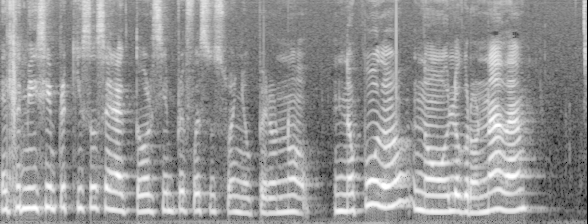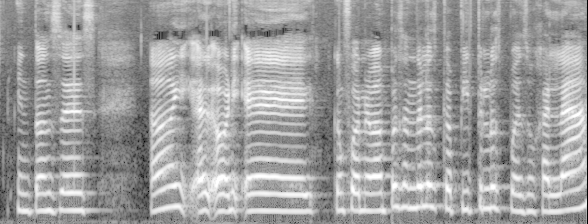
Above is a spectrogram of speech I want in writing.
Él también siempre quiso ser actor, siempre fue su sueño, pero no, no pudo, no logró nada. Entonces, ay, eh, conforme van pasando los capítulos, pues ojalá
